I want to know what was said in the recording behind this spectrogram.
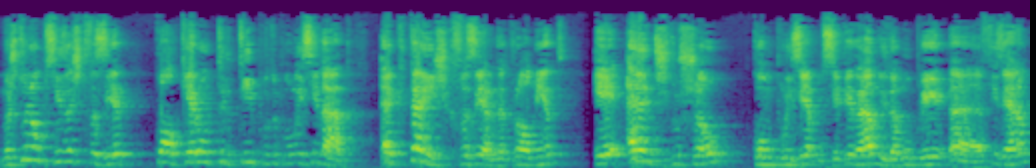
Mas tu não precisas de fazer qualquer outro tipo de publicidade. A que tens que fazer, naturalmente, é antes do show como por exemplo CTW e WP uh, fizeram,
